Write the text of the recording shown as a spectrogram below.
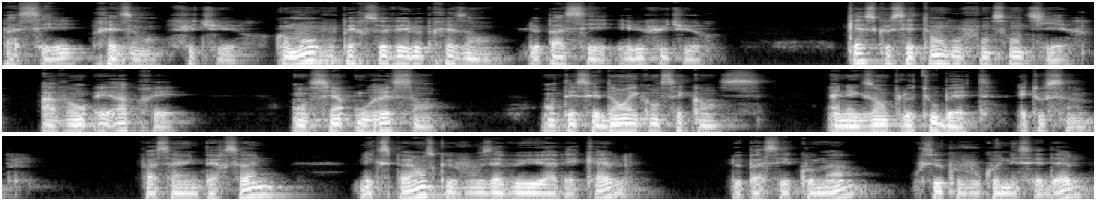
passé, présent, futur. Comment vous percevez le présent, le passé et le futur? Qu'est-ce que ces temps vous font sentir, avant et après, ancien ou récent, antécédents et conséquences? Un exemple tout bête et tout simple. Face à une personne, L'expérience que vous avez eue avec elle, le passé commun ou ce que vous connaissez d'elle,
